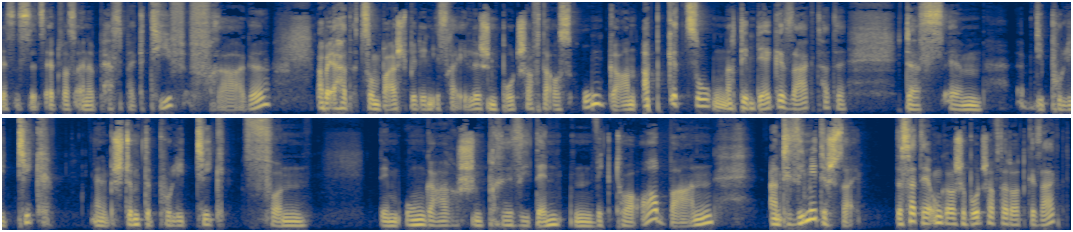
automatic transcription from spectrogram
Das ist jetzt etwas eine Perspektivfrage. Aber er hat zum Beispiel den israelischen Botschafter aus Ungarn abgezogen, nachdem der gesagt hatte, dass ähm, die Politik, eine bestimmte Politik von dem ungarischen Präsidenten Viktor Orban antisemitisch sei. Das hat der ungarische Botschafter dort gesagt,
